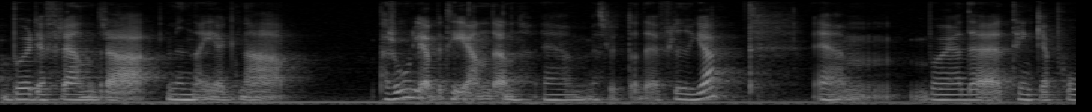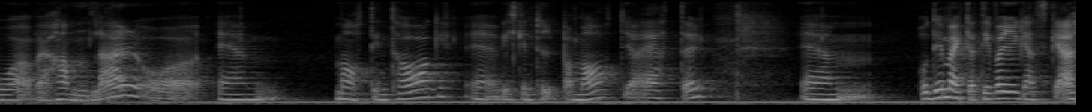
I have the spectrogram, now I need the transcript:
började jag förändra mina egna personliga beteenden. Ehm, jag slutade flyga ehm, började tänka på vad jag handlar och ehm, matintag, eh, vilken typ av mat jag äter. Och det märkte jag att det var ju ganska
